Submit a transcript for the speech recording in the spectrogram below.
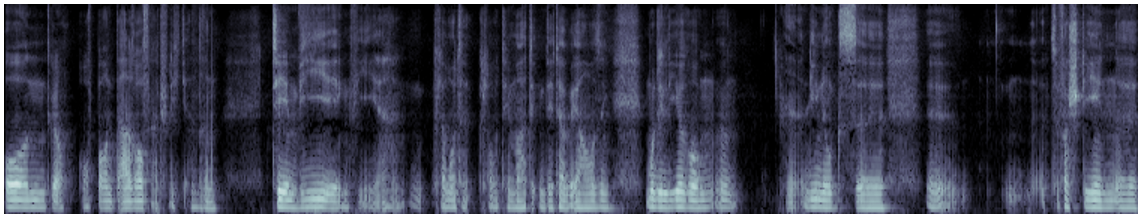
Und genau, aufbauend darauf natürlich die anderen Themen wie irgendwie ja, Cloud-Thematiken, Cloud Data Warehousing, Modellierung, äh, äh, Linux äh, äh, zu verstehen äh,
